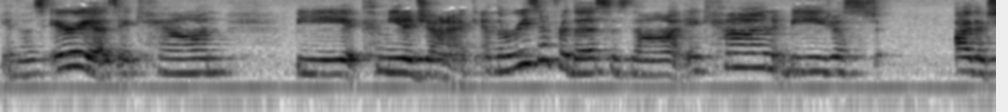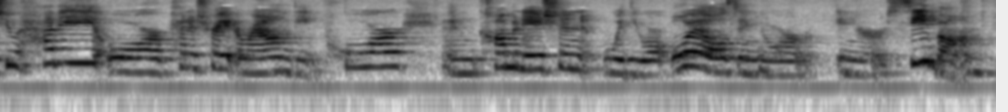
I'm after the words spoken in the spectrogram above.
in those areas. It can be comedogenic. And the reason for this is that it can be just either too heavy or penetrate around the pore in combination with your oils in your in your sebum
